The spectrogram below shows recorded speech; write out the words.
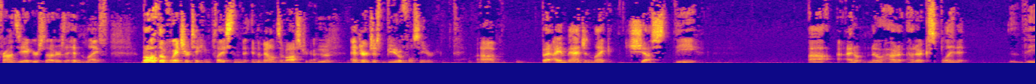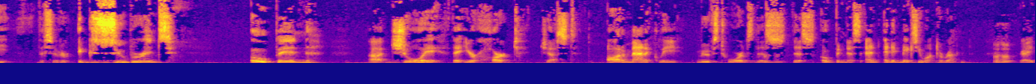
Franz Jägerstatter's A Hidden Life, both of which are taking place in the, in the mountains of Austria, Yeah. and they're just beautiful scenery. Um, but I imagine like just the uh, I don't know how to how to explain it the the sort of exuberant, open uh, joy that your heart just automatically moves towards this this openness, and and it makes you want to run, Uh-huh. right?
